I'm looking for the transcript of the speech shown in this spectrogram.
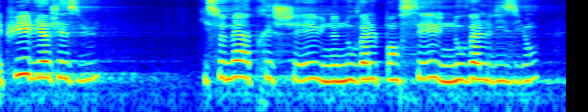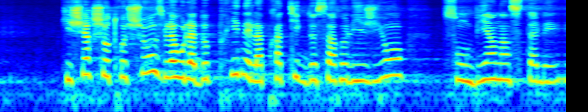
Et puis il y a Jésus qui se met à prêcher une nouvelle pensée, une nouvelle vision, qui cherche autre chose là où la doctrine et la pratique de sa religion sont bien installées.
